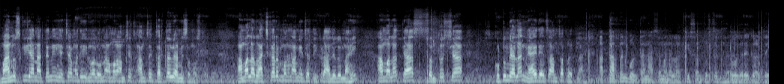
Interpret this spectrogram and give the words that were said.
माणुसकी या नात्याने ह्याच्यामध्ये इन्व्हॉल्व होणं आम्हाला आमचे आमचे कर्तव्य आम्ही समजतो. आम्हाला राजकारण म्हणून आम्ही याच्यात इकडं आलेलो नाही. आम्हाला त्या संतोषच्या कुटुंबियाला न्याय द्यायचा आमचा प्रयत्न आहे. आता आपण बोलताना असं म्हणालात की संतोषचं घर वगैरे गळतंय.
